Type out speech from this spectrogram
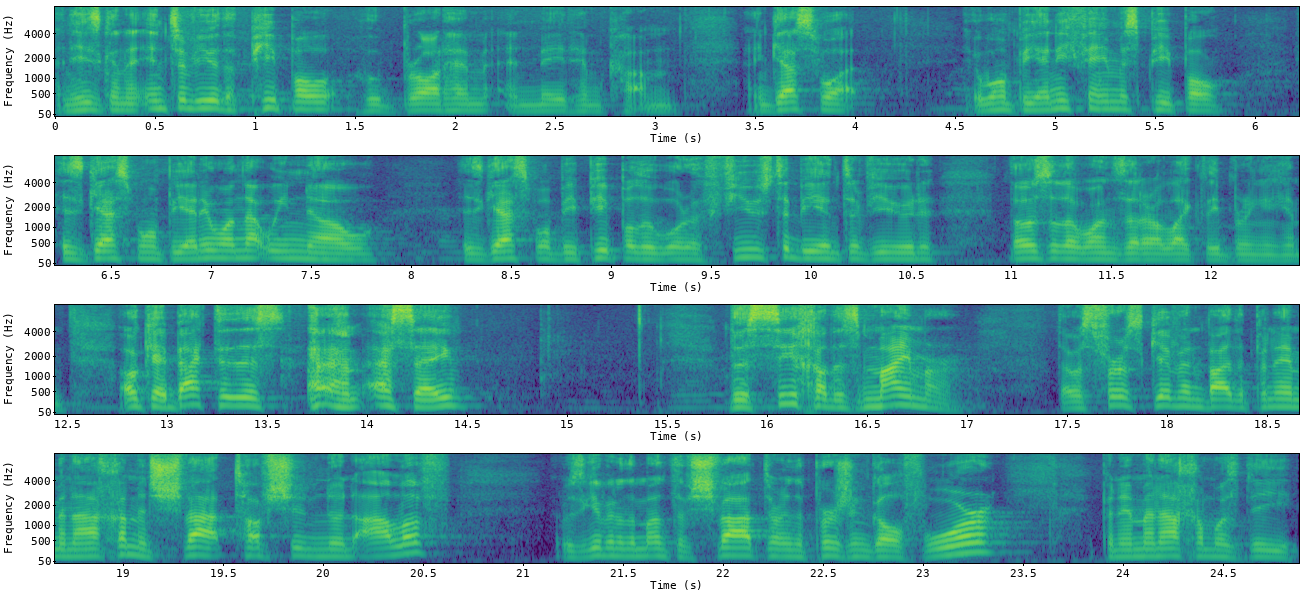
and he's going to interview the people who brought him and made him come. And guess what? It won't be any famous people. His guests won't be anyone that we know. His guests will be people who will refuse to be interviewed. Those are the ones that are likely bringing him. Okay, back to this essay. The Sikha, this mimer, that was first given by the Pnei Menachem in Shvat Tavshin Nun Aleph. It was given in the month of Shvat during the Persian Gulf War. Pnei Menachem was the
